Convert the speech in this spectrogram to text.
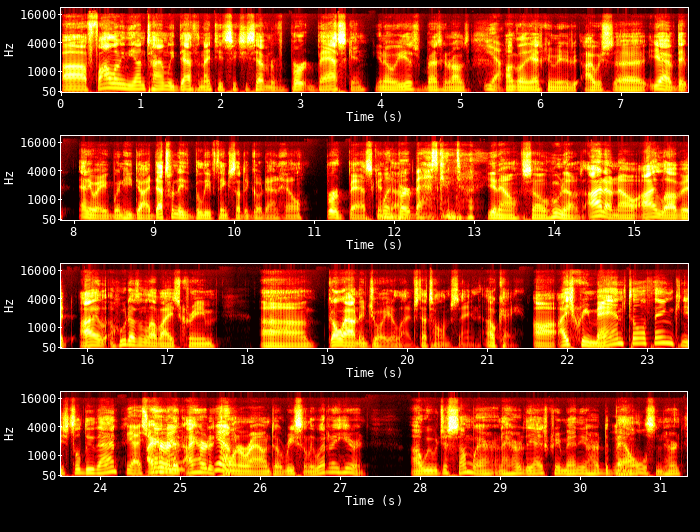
Uh, following the untimely death in 1967 of Burt Baskin, you know who he is Baskin Robbins, yeah. uncle in the ice cream. I was, uh, yeah. They, anyway, when he died, that's when they believe things started to go downhill. Burt Baskin, when died. Burt Baskin died. you know. So who knows? I don't know. I love it. I who doesn't love ice cream? Um, go out and enjoy your lives. That's all I'm saying. Okay. Uh, ice cream man still a thing? Can you still do that? Ice I heard man? it. I heard it Yeah. going around uh, recently. Where did I hear it? Uh, we were just somewhere, and I heard the ice cream man. You heard the bells and heard.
